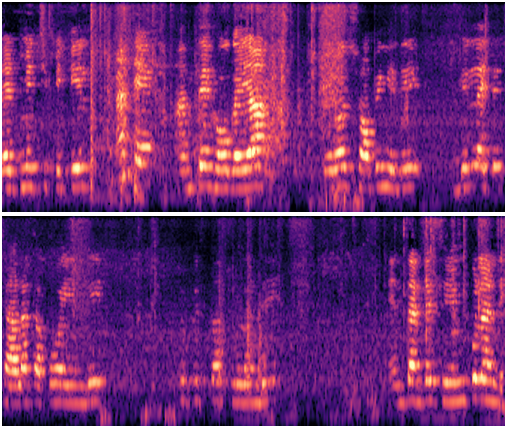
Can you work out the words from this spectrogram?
రెడ్ మిర్చి పికిల్ అంతే. అంతే హో గయా. ఈరోజు షాపింగ్ ఇది. బిల్ అయితే చాలా తక్కువ అయింది చూపిస్తా చూడండి. ఎంత అంటే సింపుల్ అండి.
